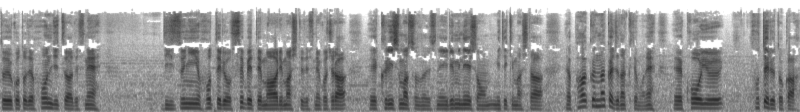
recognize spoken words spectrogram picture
ということで本日はですねディズニーホテルをすべて回りましてですね、こちら、えー、クリスマスのですね、イルミネーション見てきました。パークの中じゃなくてもね、えー、こういうホテルとか、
